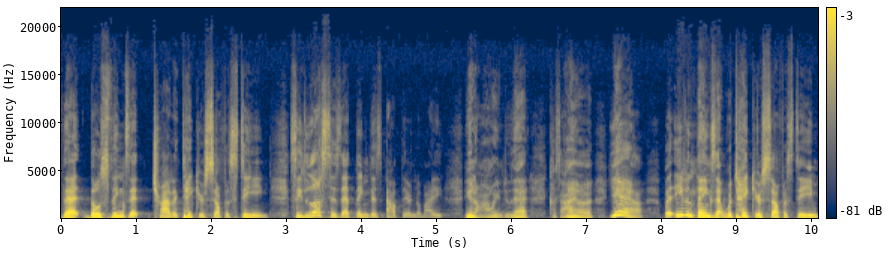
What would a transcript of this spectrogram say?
that those things that try to take your self esteem. See, lust is that thing that's out there. Nobody, you know, I wouldn't do that because I, uh, yeah. But even things that would take your self esteem,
